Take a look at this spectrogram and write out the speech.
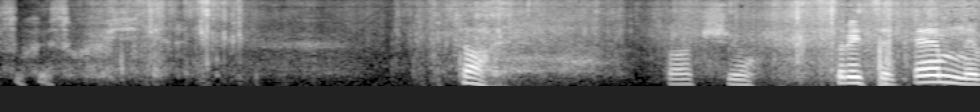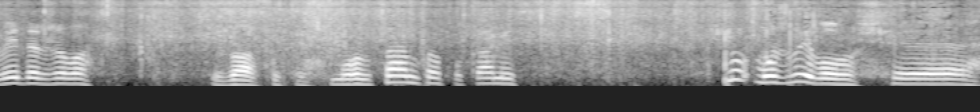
Сухе, сухе. Так. Так що 30М не видержала засухи. Монсанто поки Ну, можливо, е,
